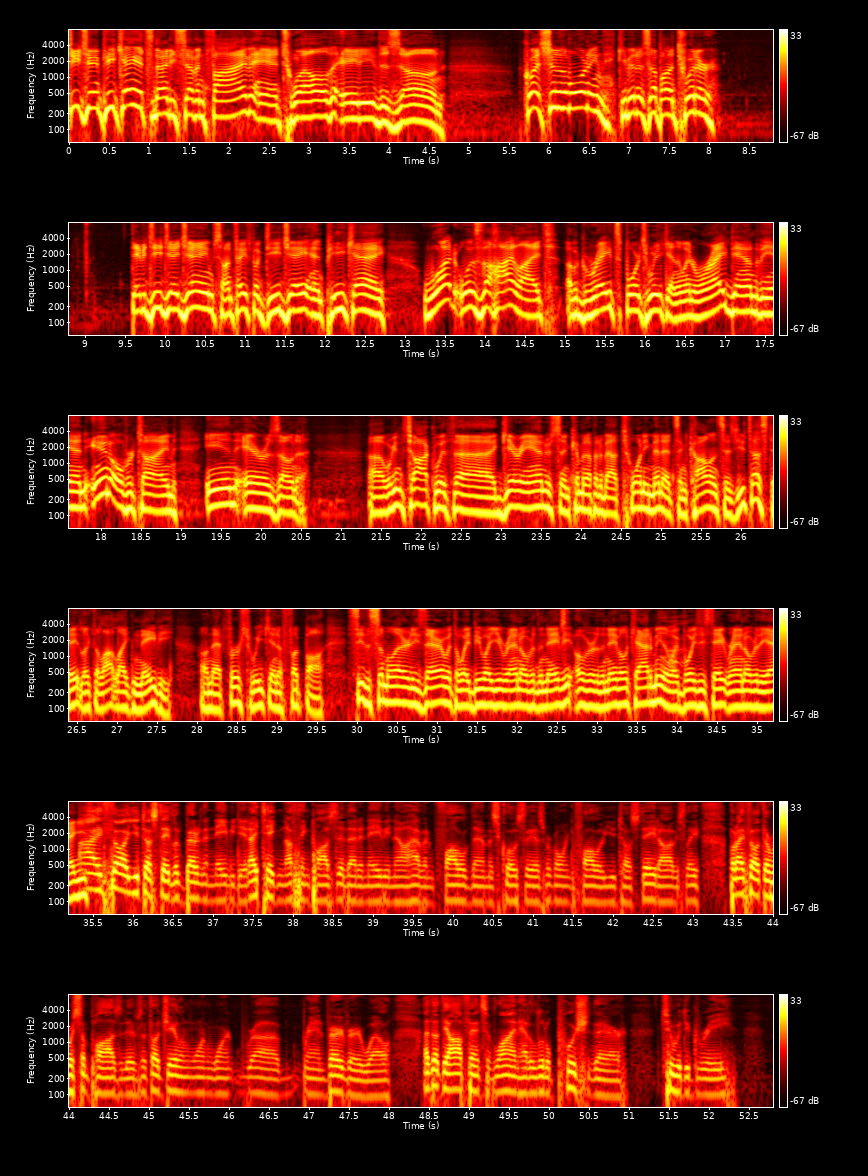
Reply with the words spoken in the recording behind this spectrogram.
DJ and PK, it's 97.5 and 1280 the zone. Question of the morning. Keep hitting us up on Twitter. David DJ James on Facebook, DJ and PK. What was the highlight of a great sports weekend that went right down to the end in overtime in Arizona? Uh, we're going to talk with uh, Gary Anderson coming up in about 20 minutes. And Colin says Utah State looked a lot like Navy on that first weekend of football. See the similarities there with the way BYU ran over the Navy, over the Naval Academy, and the way Boise State ran over the Aggies. I thought Utah State looked better than Navy did. I take nothing positive out of Navy now. I haven't followed them as closely as we're going to follow Utah State, obviously, but I thought there were some positives. I thought Jaylen Warren, Warren uh, ran very, very well. I thought the offensive line had a little push there to a degree.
